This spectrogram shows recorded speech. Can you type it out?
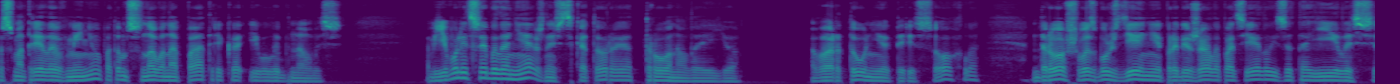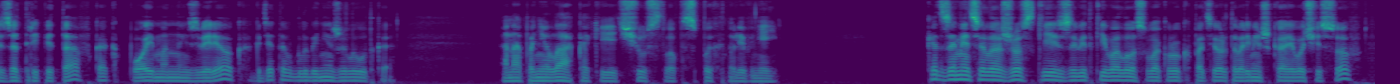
посмотрела в меню, потом снова на Патрика и улыбнулась. В его лице была нежность, которая тронула ее. Во рту у нее пересохло, дрожь возбуждения пробежала по телу и затаилась, затрепетав, как пойманный зверек где-то в глубине желудка. Она поняла, какие чувства вспыхнули в ней. Кэт заметила жесткие завитки волос вокруг потертого ремешка его часов —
